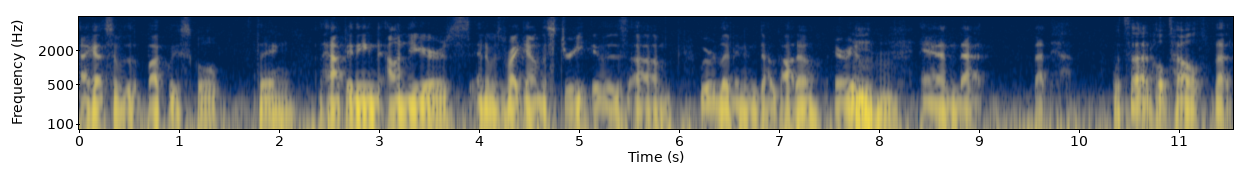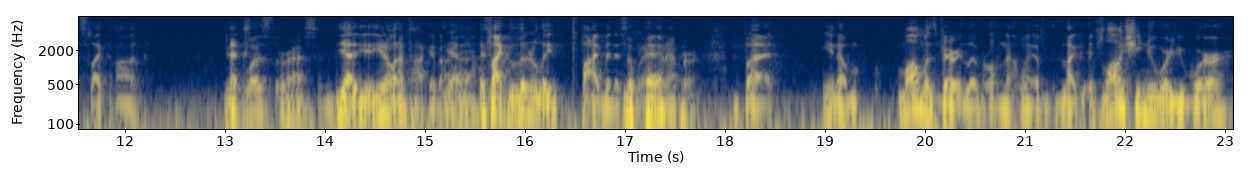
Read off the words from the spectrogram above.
I guess it was a Buckley School thing happening on New Year's, and it was right down the street. It was um, we were living in Delgado area, Mm. and that that what's that hotel that's like on It was the rest. Yeah, you, you know what I'm talking about. Yeah. It's like literally five minutes away, Okay. whatever. But you know, mom was very liberal in that way. Of like, as long as she knew where you were,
